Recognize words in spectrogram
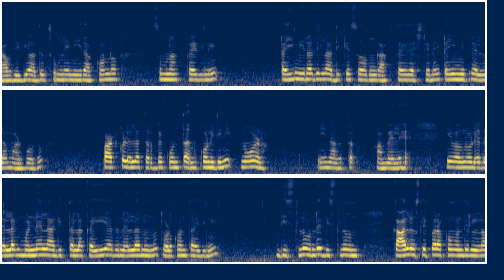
ಯಾವುದಿದೆಯೋ ಅದನ್ನು ಸುಮ್ಮನೆ ನೀರು ಹಾಕ್ಕೊಂಡು ಸುಮ್ಮನಾಗ್ತಾ ಹಾಕ್ತಾಯಿದ್ದೀನಿ ಟೈಮ್ ಇರೋದಿಲ್ಲ, ಅದಕ್ಕೆ ಸೊ ಹಂಗೆ ಆಗ್ತಾಯಿದೆ ಅಷ್ಟೇ ಟೈಮ್ ಇದ್ದರೆ ಎಲ್ಲ ಮಾಡ್ಬೋದು. ಪಾಟ್ಗಳೆಲ್ಲ ತರಬೇಕು ಅಂತ ಅಂದ್ಕೊಂಡಿದ್ದೀನಿ ನೋಡೋಣ ಏನಾಗುತ್ತೆ. ಆಮೇಲೆ ಇವಾಗ ನೋಡಿ, ಅದೆಲ್ಲ ಮಣ್ಣೆಲ್ಲ ಆಗಿತ್ತಲ್ಲ ಕೈ ಅದನ್ನೆಲ್ಲನೂ ತೊಳ್ಕೊತಾ ಇದ್ದೀನಿ ಬಿಸಿಲು ಅಂದರೆ ಬಿಸಿಲು. ಕಾಲು ಸ್ಲಿಪ್ಪರ್ ಹಾಕ್ಕೊಂಬಂದಿರಲಿಲ್ಲ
